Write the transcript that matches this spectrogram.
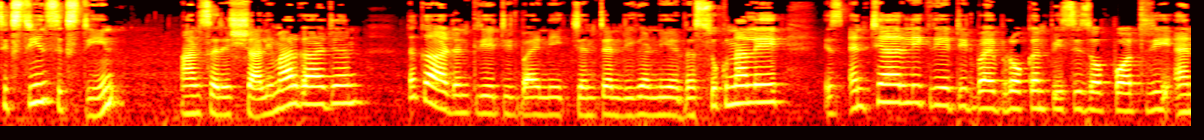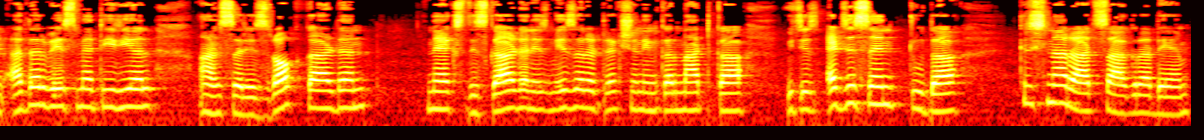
1616. Answer is Shalimar Garden. The garden created by Nekchand Chandigarh near the Sukhna Lake is entirely created by broken pieces of pottery and other waste material? Answer is rock garden. Next, this garden is major attraction in Karnataka which is adjacent to the Krishna Raj Sagra Dam.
